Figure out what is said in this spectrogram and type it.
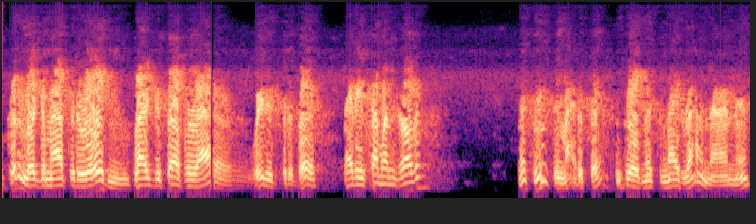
He could have lugged him out to the road and flagged himself a ride or waited for the bus. Maybe someone drove him? Miss Lucy might have said. She drove Mr. Knight around now and then.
